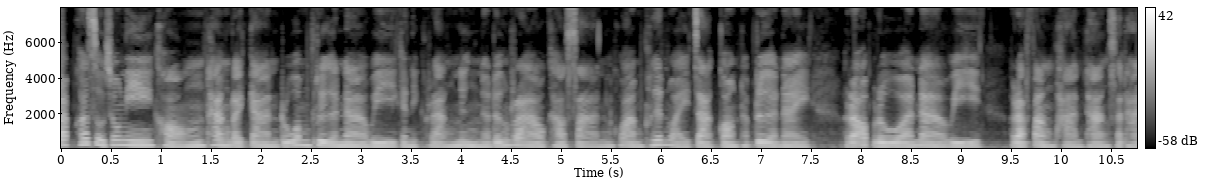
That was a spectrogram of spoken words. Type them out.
ลับเข้าสู่ช่วงนี้ของทางรายการร่วมเครือนาวีกันอีกครั้งหนึ่งนะเรื่องราวข่าวสารความเคลื่อนไหวจากกองทัพเรือในรอบรั้วนาวี รับฟังผ่านทางสถา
